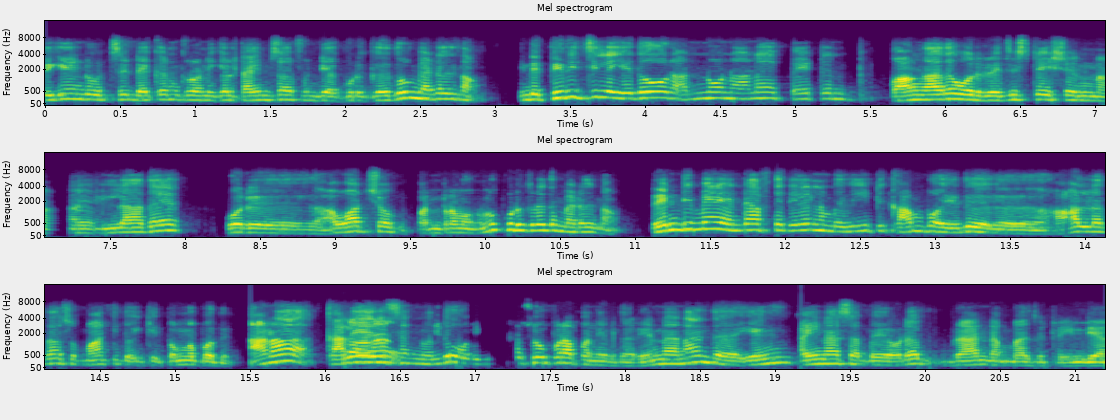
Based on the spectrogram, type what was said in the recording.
Behindwoods Deccan Chronicle Times of India கொடுக்கறதும் மெடல் தான். இந்த திருச்சியில ஏதோ ஒரு அன்னோனான பேட்டன்ட் வாங்காத ஒரு ரெஜிஸ்ட்ரேஷன் இல்லாத ஒரு அவார்ட் ஷோ பண்றவங்களும் கொடுக்கறது மெடல் தான். ரெண்டுமே எண்ட் ஆஃப் த டேல நம்ம வீட்டு காம்போ இது ஹால்ல தான் சு- மாத்தி வைக்க தொங்க போகுது. ஆனா கலையரசன் வந்து ஒரு சூப்பரா பண்ணிருக்காரு என்னன்னா இந்த யங் ஐநா சபையோட brand ambassador India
